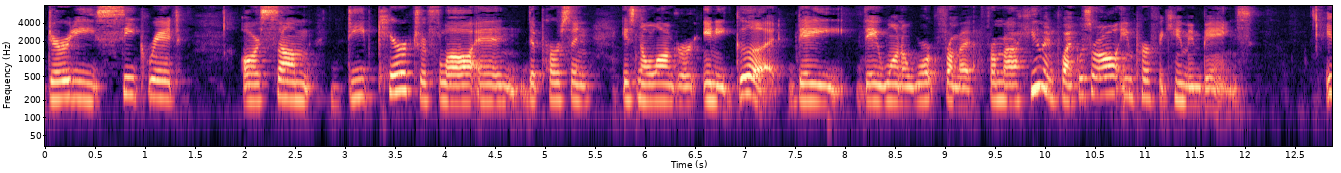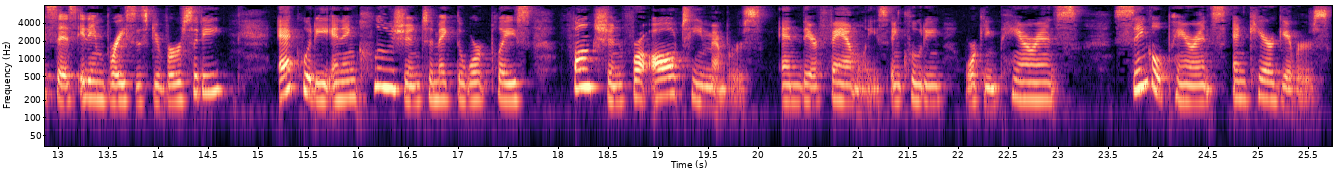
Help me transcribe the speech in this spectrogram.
dirty secret or some deep character flaw and the person is no longer any good they they want to work from a from a human point because we're all imperfect human beings it says it embraces diversity equity and inclusion to make the workplace function for all team members and their families, including working parents, single parents, and caregivers.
